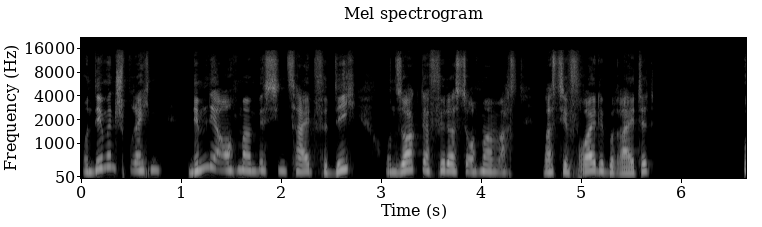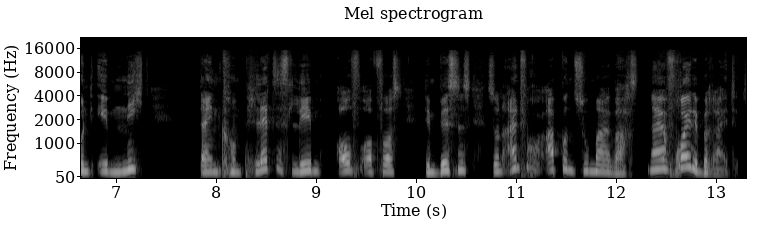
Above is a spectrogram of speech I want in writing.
Und dementsprechend nimm dir auch mal ein bisschen Zeit für dich und sorg dafür, dass du auch mal machst, was dir Freude bereitet und eben nicht dein komplettes Leben aufopferst dem Business, sondern einfach ab und zu mal wachst, naja, Freude bereitet.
